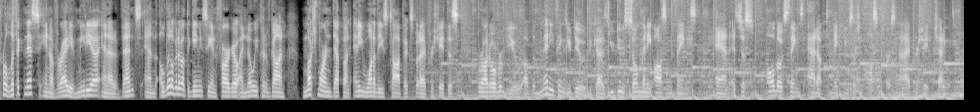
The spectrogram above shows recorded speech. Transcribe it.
prolificness in a variety of media and at events and a little bit about the gaming scene in Fargo. I know we could have gone much more in depth on any one of these topics, but I appreciate this broad overview of the many things you do because you do so many awesome things. And it's just all those things add up to make you such an awesome person. And I appreciate chatting with you for.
